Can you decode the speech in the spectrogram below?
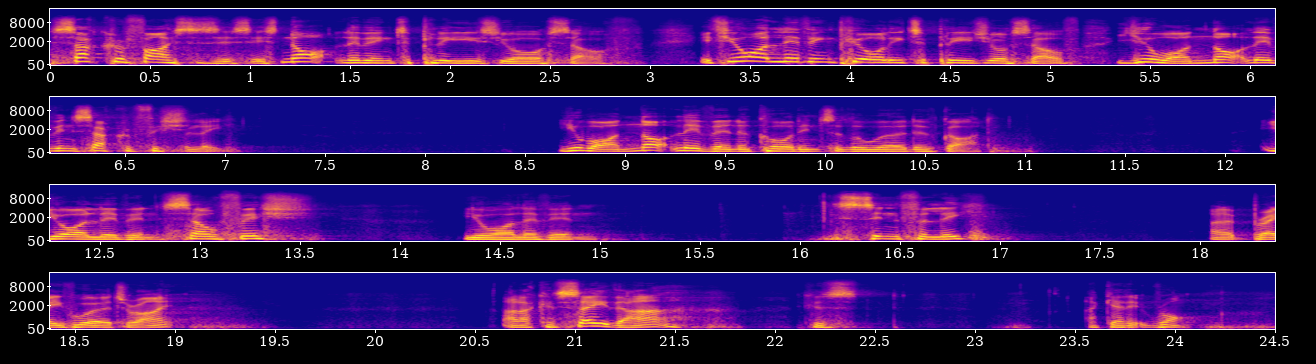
Sacrifice is this it's not living to please yourself. If you are living purely to please yourself, you are not living sacrificially. You are not living according to the word of God. You are living selfish. You are living sinfully. Uh, brave words, right? And I can say that because I get it wrong.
